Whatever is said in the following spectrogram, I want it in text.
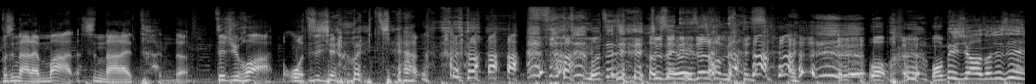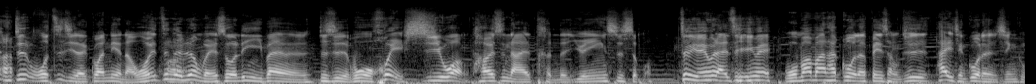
不是拿来骂的，是拿来疼的。这句话我之前会讲，我自己就是你这种男生，我我必须要说，就是就是我自己的观念啊，我会真的认为说，另一半就是我会希望他会是拿来疼的。原因是什么？这个原因会来自于，因为我妈妈她过得非常，就是她以前过得很辛苦，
